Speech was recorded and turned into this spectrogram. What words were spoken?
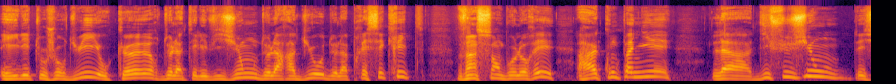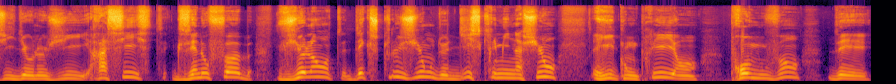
et il est aujourd'hui au cœur de la télévision, de la radio, de la presse écrite. Vincent Bolloré a accompagné la diffusion des idéologies racistes, xénophobes, violentes, d'exclusion, de discrimination, et y compris en promouvant des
